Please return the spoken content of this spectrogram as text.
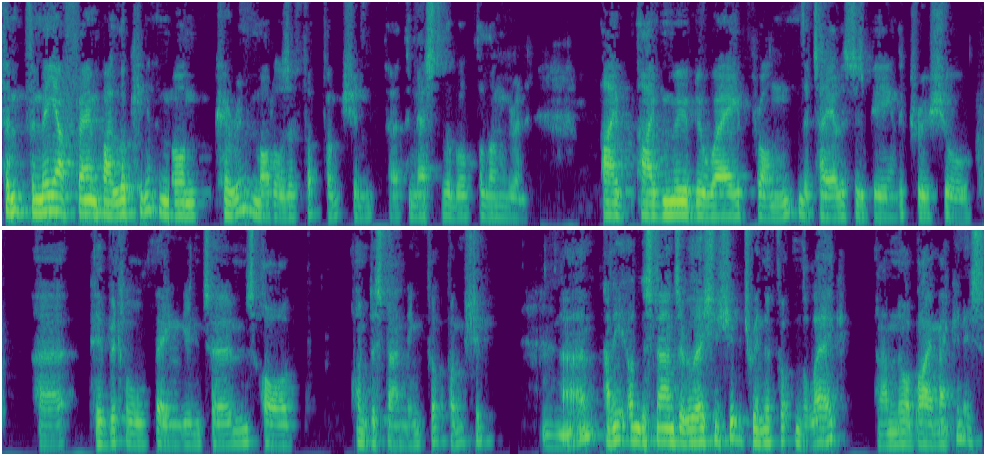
for, for me, I've found by looking at the more current models of foot function, uh, the Nester, the Lundgren, I've, I've moved away from the talus as being the crucial, uh, pivotal thing in terms of understanding foot function. Mm-hmm. Um, I think it understands the relationship between the foot and the leg, and I'm no biomechanist,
